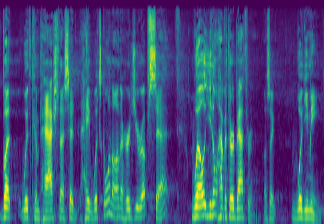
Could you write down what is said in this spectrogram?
But with compassion, I said, "Hey, what's going on? I heard you're upset. Well, you don't have a third bathroom." I was like, "What do you mean?"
